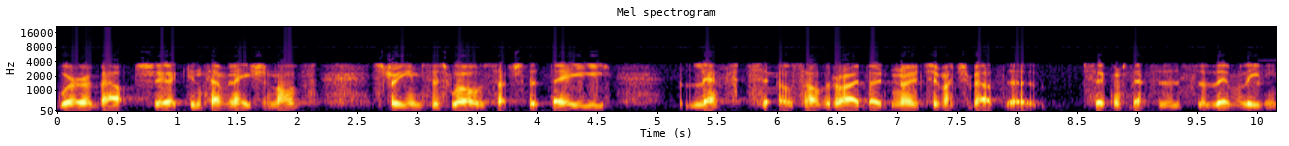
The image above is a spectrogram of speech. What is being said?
were about uh, contamination of streams as well, such that they left El Salvador. I don't know too much about the circumstances of them leaving.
